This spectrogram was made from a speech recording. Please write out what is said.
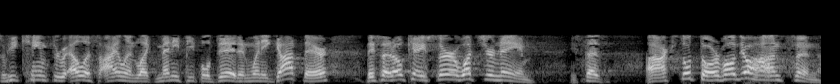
So he came through Ellis Island like many people did, and when he got there, they said, okay, sir, what's your name? He says, Axel Thorvald Johansson.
